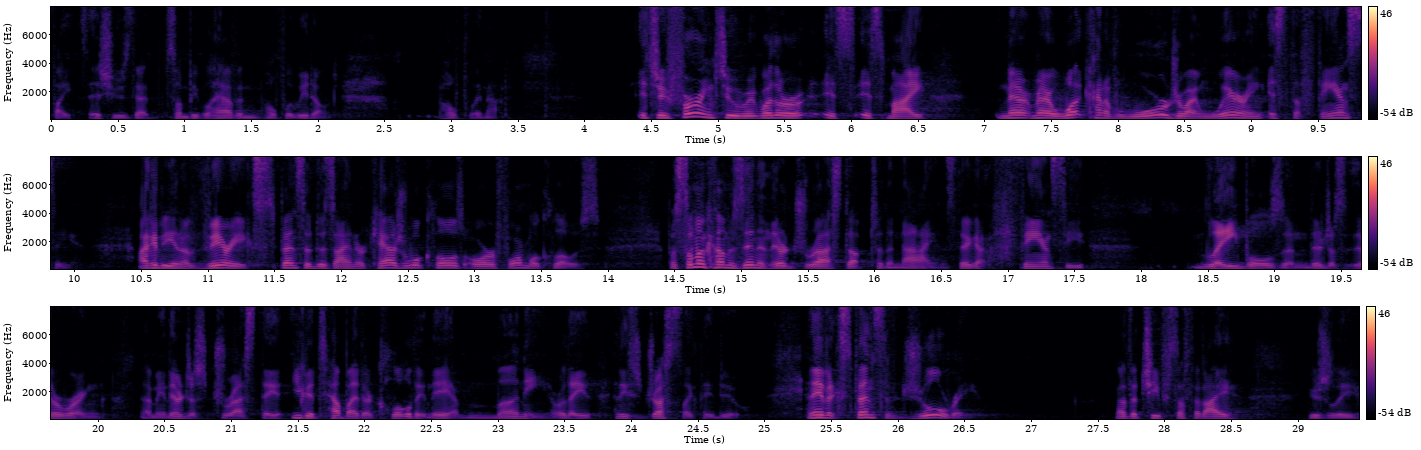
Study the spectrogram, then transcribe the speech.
fights issues that some people have, and hopefully we don't. Hopefully not. It's referring to whether it's, it's my, no matter what kind of wardrobe I'm wearing, it's the fancy. I could be in a very expensive designer casual clothes or formal clothes. But someone comes in and they're dressed up to the nines. They got fancy labels and they're just they're wearing I mean they're just dressed. They, you could tell by their clothing they have money or they at least dress like they do. And they have expensive jewelry. Not the cheap stuff that I usually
